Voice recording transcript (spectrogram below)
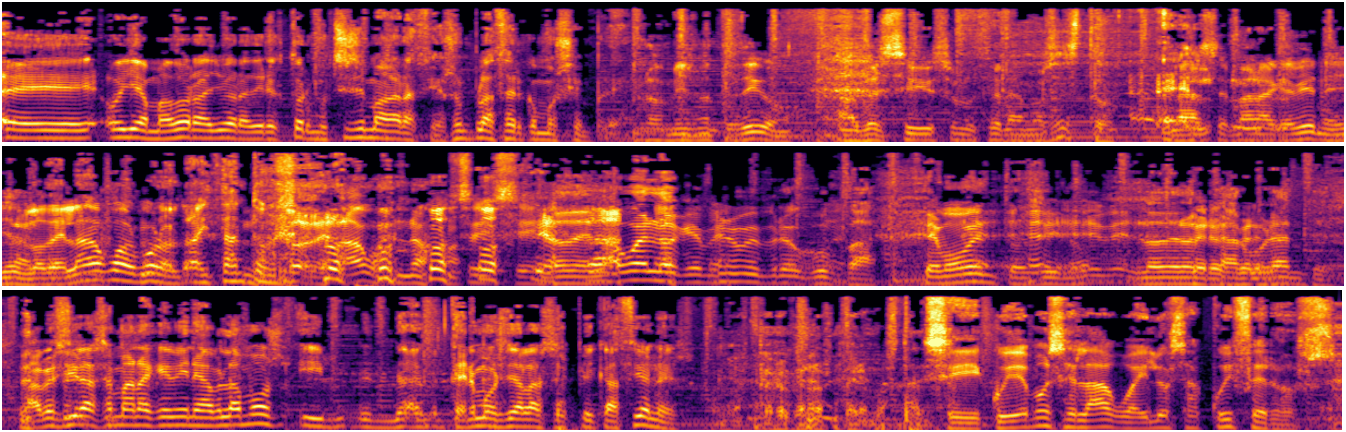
Eh, oye, Amador Ayora, director, muchísimas gracias. Un placer como siempre. Lo mismo te digo. A ver si solucionamos esto. La semana que viene ya. Lo del agua, bueno, hay tanto. lo del agua no. Lo del agua es lo que menos me preocupa. De momento, sí. Lo de los carburantes. A ver si la semana que viene hablamos y eh, tenemos ya las explicaciones. espero que no esperemos tanto. Sí, cuidemos el agua y los acuíferos.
